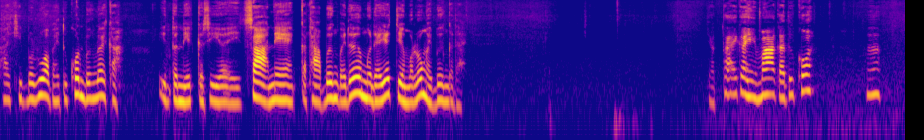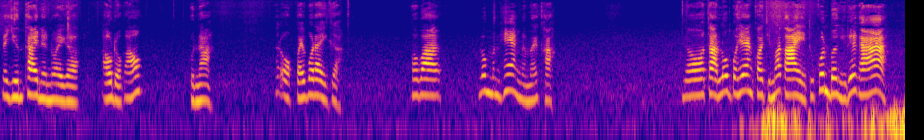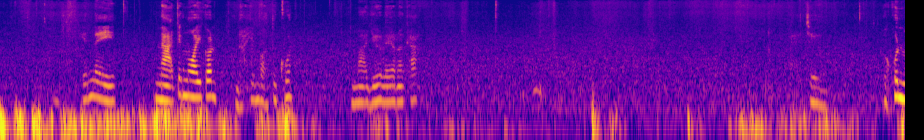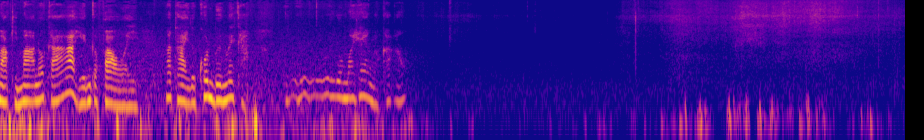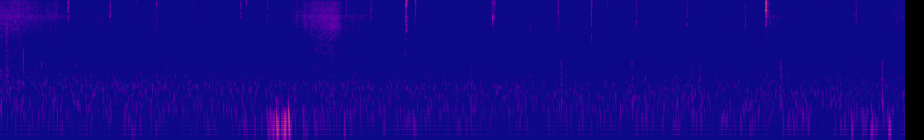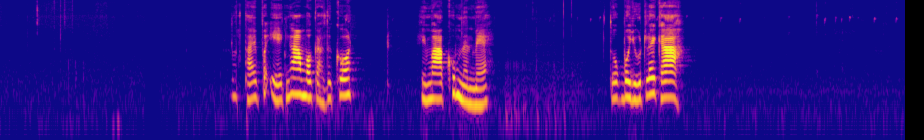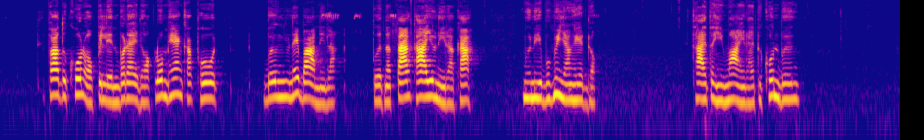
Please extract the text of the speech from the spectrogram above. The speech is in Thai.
ถ่ายคลิปบรั่วไปให้ทุกคนเบิ่งเลยค่ะ อินเทอร์เน็ตก็สิไอ้ซาแหน่กระถาเบิ่งไปเด้อมื้อใดย่าเจิมมาลงให้เบิ่งก็ได้ อยากถ่ายก็ให้มากค่ะทุกคนฮะได้ยืนถ่ายหน่อยๆก็เอาดอกเอาคุณน่ะมันออกไปบ่ได้ก็เพราะว่าลมมันแห้งนะไหมคะเดี๋ยวถ้าลมพอแห้งคอยจิมาไทยทุกคนเบิ่งอยู่เด้วยค่ะ เห็นใน หนาจังหน่อยก่อนหนาเห็นบอกทุกคน มาเยอะแล้วนะคะเจอทุกคนมาขี่มาเนาะค่ะ เห็นกับเฝ้าไอ้มาถ่ายทุกคนเบิ่งเลยค่ะโอ้ยลมมาแห้งหรอค่ะเอา ร ถไถพระเอกงามบ่กะทุกคนหิมาคุ้มนั่นแหมตกบ่หยุดเลยค่ะพาทุกคนออกไปเล่นบ่ได้ดอกลมแห้งคักโพด เบิงอยู่ในบ้านนี่ละเปิดหน้าต่างทายอยู่นี่ละค่ะ มือนี้บ่มียังเฮ็ดดอกทายแต่หิมะให้หลายทุกคนเบิง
